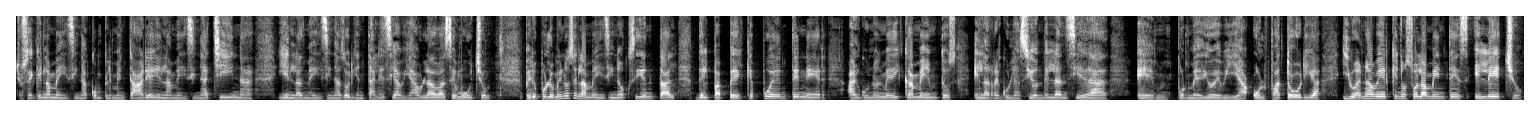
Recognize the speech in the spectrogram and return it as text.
yo sé que en la medicina complementaria y en la medicina china y en las medicinas orientales se había hablado hace mucho, pero por lo menos en la medicina occidental del papel que pueden tener algunos medicamentos en la regulación de la ansiedad, Em, por medio de vía olfatoria y van a ver que no solamente es el hecho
